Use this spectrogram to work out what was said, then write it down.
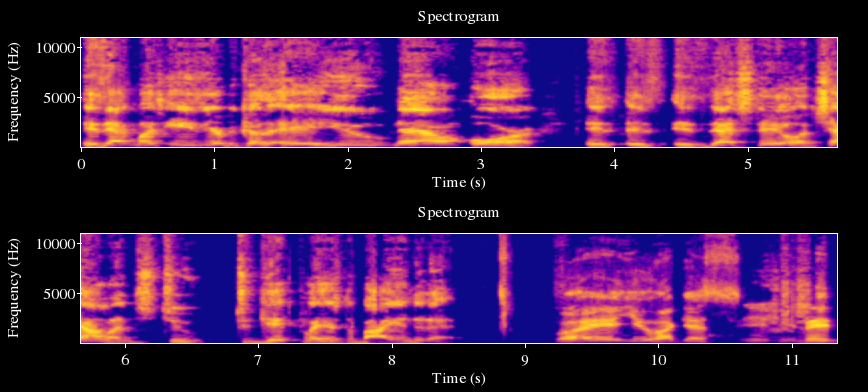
Is that much easier because of aau now or is is is that still a challenge to to get players to buy into that? Well aau i guess they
